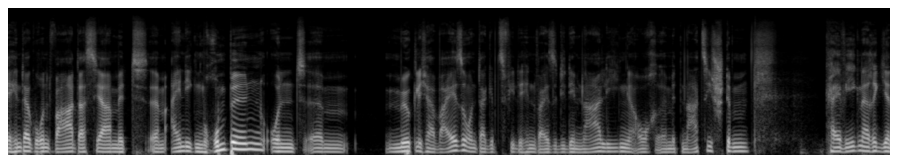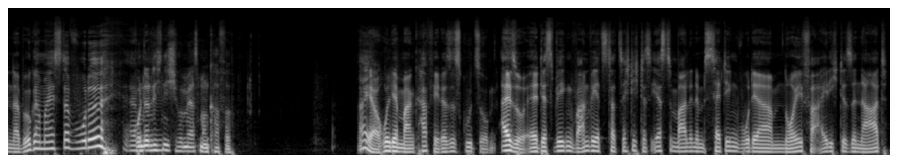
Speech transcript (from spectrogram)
Der Hintergrund war, dass ja mit ähm, einigen Rumpeln und ähm, möglicherweise, und da gibt es viele Hinweise, die dem naheliegen, auch äh, mit Nazi-Stimmen, Kai Wegner regierender Bürgermeister wurde. Wunder Ähm, dich nicht, hol mir erstmal einen Kaffee. Ah ja, hol dir mal einen Kaffee, das ist gut so. Also, äh, deswegen waren wir jetzt tatsächlich das erste Mal in einem Setting, wo der neu vereidigte Senat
